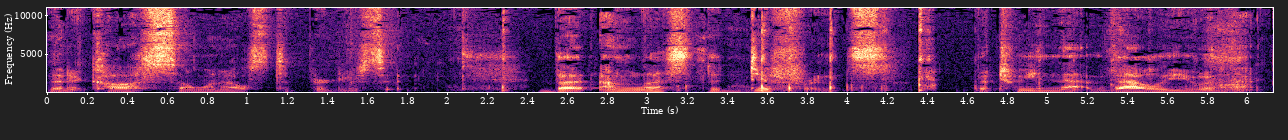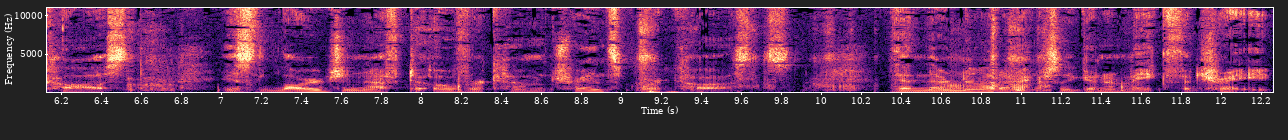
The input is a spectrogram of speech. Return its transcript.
than it costs someone else to produce it. But unless the difference between that value and that cost is large enough to overcome transport costs, then they're not actually going to make the trade.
